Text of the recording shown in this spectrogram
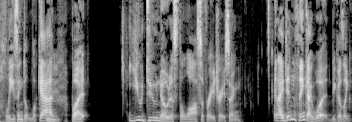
pleasing to look at. Mm-hmm. But you do notice the loss of ray tracing. And I didn't think I would because like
